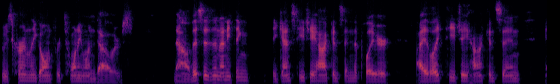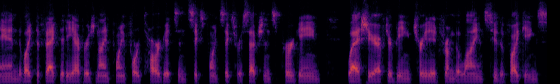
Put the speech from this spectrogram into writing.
who's currently going for $21. Now, this isn't anything against TJ Hockenson, the player. I like TJ Hockenson and like the fact that he averaged 9.4 targets and 6.6 receptions per game last year after being traded from the Lions to the Vikings.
